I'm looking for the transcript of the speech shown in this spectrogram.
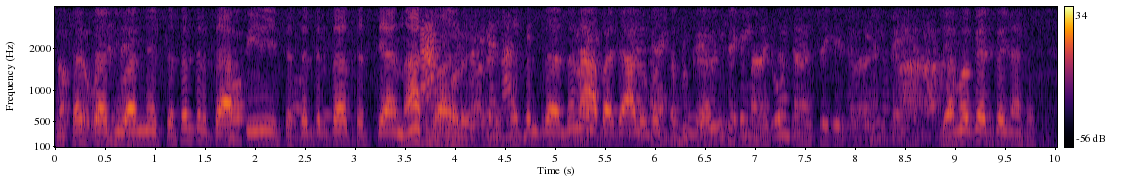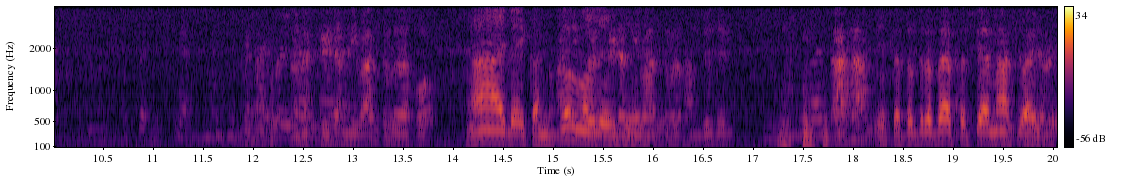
ઉછળતા યુવાનને સ્વતંત્રતા આપી સ્વતંત્રતા સત્યાનાશ વાળે છે. સ્વતંત્રતા ના આપે આ લોકો ડેમોક્રેટ કરી નાખે છે. હા એટલે કંટ્રોલ છે હા હા એ સ્વતંત્રતા સત્યાનાશ વાળી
